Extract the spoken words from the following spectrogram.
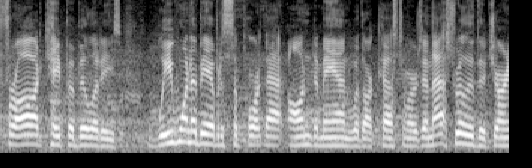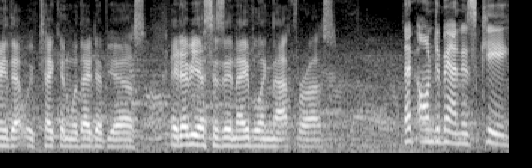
fraud capabilities. We want to be able to support that on demand with our customers, and that's really the journey that we've taken with AWS. AWS is enabling that for us. That on demand is key.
